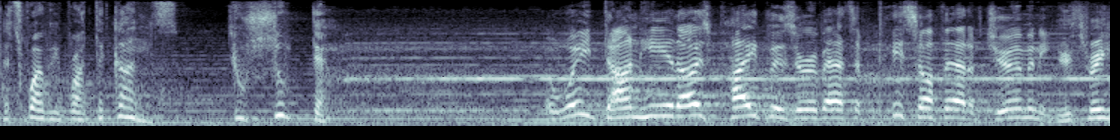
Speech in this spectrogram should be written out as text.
that's why we brought the guns. To shoot them. Are we done here? Those papers are about to piss off out of Germany. You three,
